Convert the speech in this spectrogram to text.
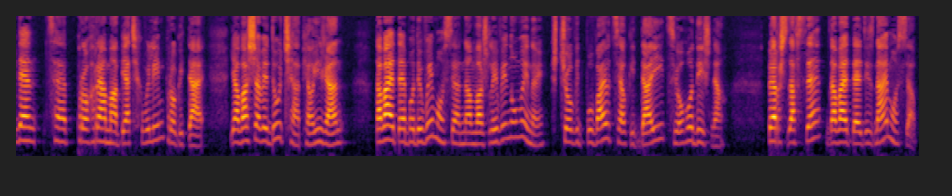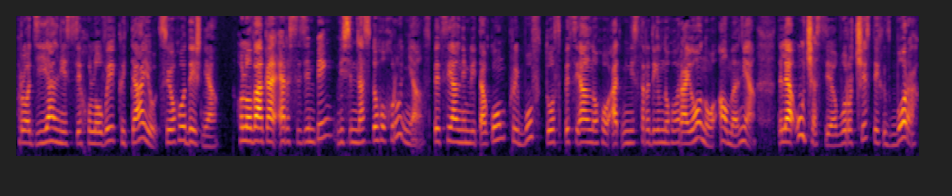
день, це програма «5 хвилин про Китай. Я ваша ведуча Пяо Іран. Давайте подивимося на важливі новини, що відбуваються в Китаї цього тижня. Перш за все, давайте дізнаємося про діяльність голови Китаю цього тижня. Голова КНР Цзіньпін 18 грудня спеціальним літаком прибув до спеціального адміністративного району Алменя для участі в урочистих зборах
